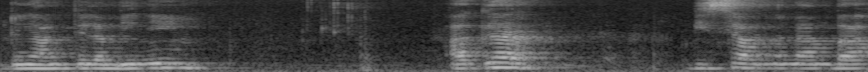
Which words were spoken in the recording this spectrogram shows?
dengan film ini agar bisa menambah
